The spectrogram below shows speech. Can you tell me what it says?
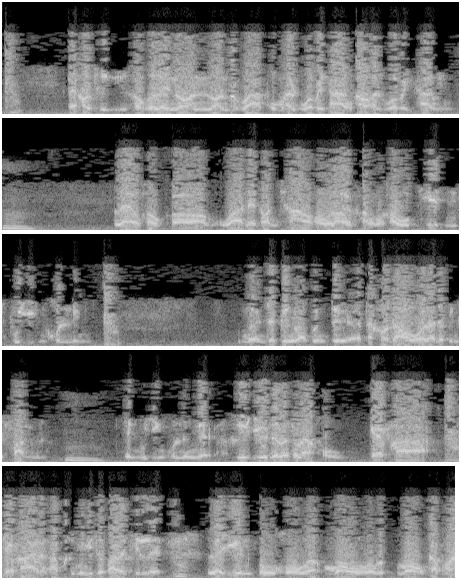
ครับ แต่เขาถือเขาก็เลยนอนนอนแบบว่า ผมหันหัวไปทางเขาหันหัวไปอีกทางหนึ่งอืมแล้วเขาก็บอกว่าในตอนเช้าเขาเล่าให้ฟังว่าเขาเห็นผู้หญิงคนหนึ่งครับเหมือนจะกึ่งหลับกึ่งตื่นอะแต่เขาเดาว่าน่าจะเป็นฝันอืมเห็นผู้หญิงคนหนึ่งเนี่ยคือยืนในลักษณะของแก้ผ้าครับแก้ผ้านะครับ คือไม่มีเสื้อผ้าทั้งชิ้นเลยครับและยืนตุ้งโค้งอะมองมองกลับมา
